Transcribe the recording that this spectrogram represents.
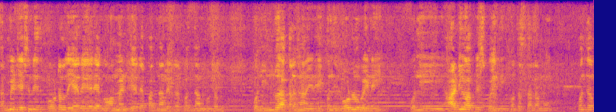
సబ్మిట్ చేసింది ఇది total area area government area పద్నాలుగు ఎకరాలు పద్నాలుగు గుంటలు కొన్ని ఇండ్లు ఆకలంగా అయినాయి కొన్ని రోడ్లు పోయినాయి కొన్ని ఆర్డీఓ ఆఫీస్ పోయింది కొంత స్థలము. కొంచెం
